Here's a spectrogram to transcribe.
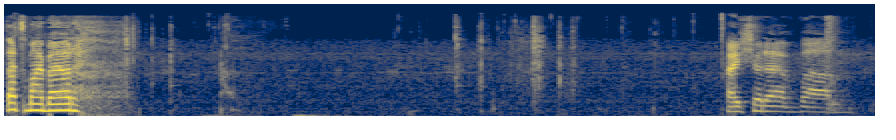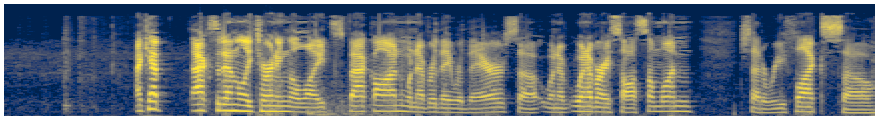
That's my bad. I should have. Um, I kept accidentally turning the lights back on whenever they were there. So whenever whenever I saw someone, just had a reflex. So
